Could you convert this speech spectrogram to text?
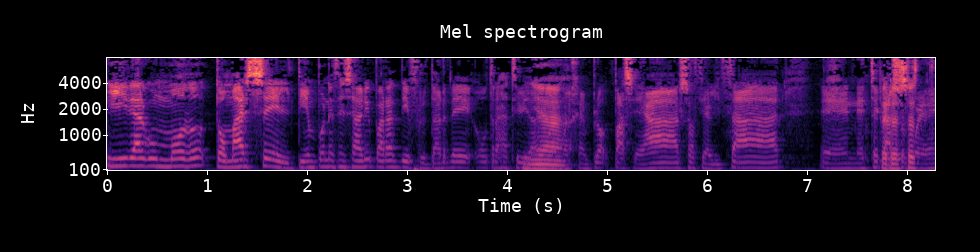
y de algún modo tomarse el tiempo necesario para disfrutar de otras actividades, por ejemplo pasear, socializar. En este Pero caso, es- pues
